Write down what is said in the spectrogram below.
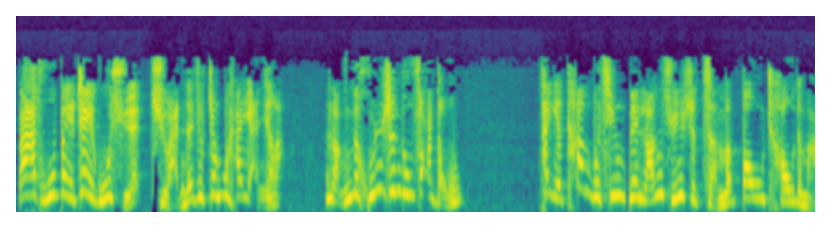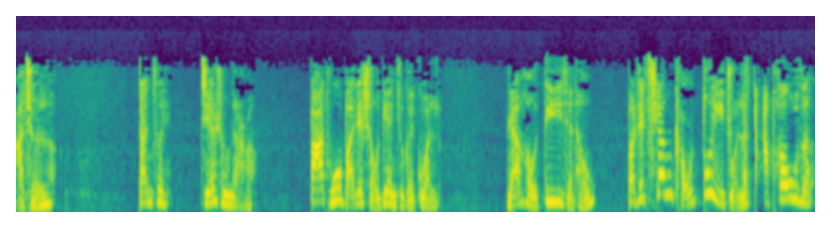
巴图被这股雪卷的就睁不开眼睛了，冷的浑身都发抖，他也看不清那狼群是怎么包抄的马群了，干脆节省点吧。巴图把这手电就给关了。然后低下头，把这枪口对准了大炮子，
